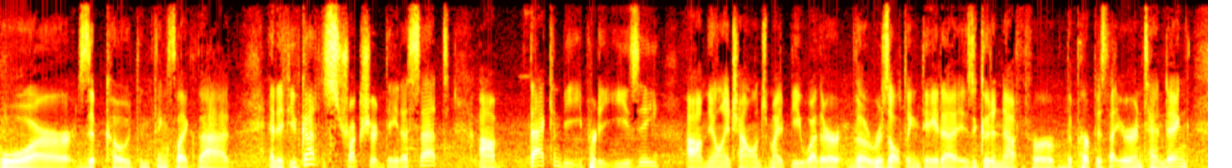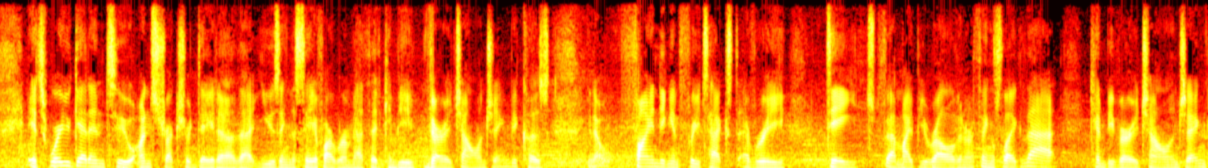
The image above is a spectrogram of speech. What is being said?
or zip codes and things like that. And if you've got a structured data set, um, that can be pretty easy. Um, the only challenge might be whether the resulting data is good enough for the purpose that you're intending. It's where you get into unstructured data that using the safe harbor method can be very challenging because, you know, finding in free text every date that might be relevant or things like that can be very challenging.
